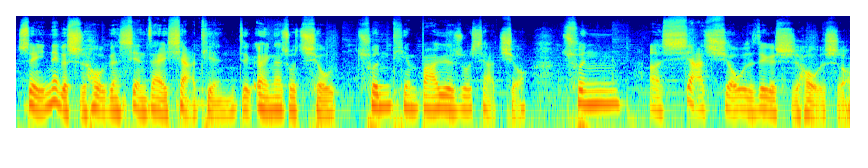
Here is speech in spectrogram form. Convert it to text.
所以那个时候跟现在夏天这个呃应该说秋春天八月说夏秋春呃夏秋的这个时候的时候，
